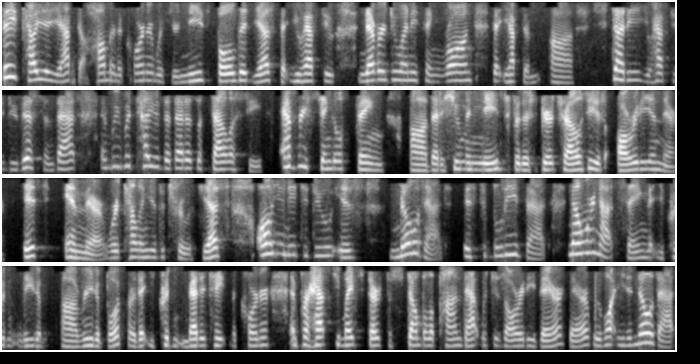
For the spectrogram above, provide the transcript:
They tell you you have to hum in a corner with your knees folded yes that you have to never do anything wrong that you have to uh, study you have to do this and that and we would tell you that that is a fallacy every single thing uh, that a human needs for their spirituality is already in there it's in there. We're telling you the truth. Yes? All you need to do is know that, is to believe that. Now, we're not saying that you couldn't a, uh, read a book or that you couldn't meditate in the corner and perhaps you might start to stumble upon that which is already there. There. We want you to know that.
